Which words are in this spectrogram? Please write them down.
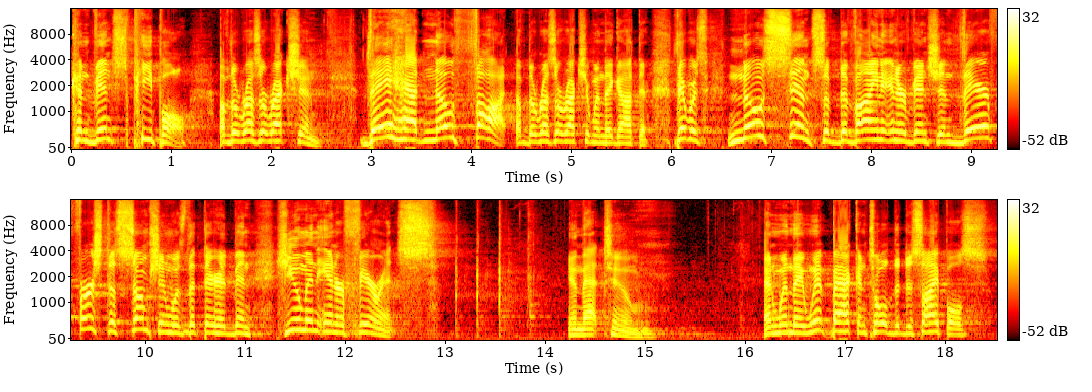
convince people of the resurrection. They had no thought of the resurrection when they got there. There was no sense of divine intervention. Their first assumption was that there had been human interference in that tomb. And when they went back and told the disciples,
